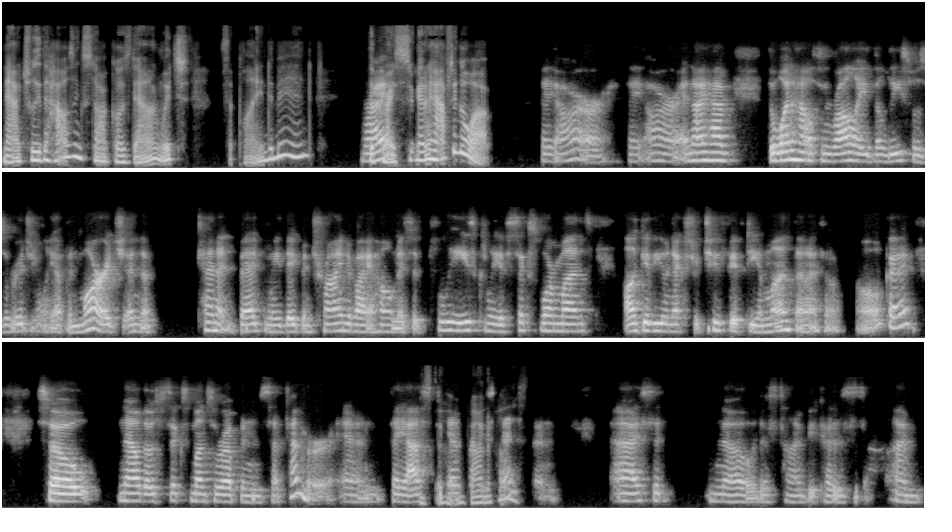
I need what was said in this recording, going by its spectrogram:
naturally the housing stock goes down which supply and demand right. the prices are going to have to go up. They are. They are. And i have the one house in raleigh the lease was originally up in march and the tenant begged me they've been trying to buy a home. They said please can we have six more months? I'll give you an extra 250 a month. And i thought oh, okay. So now those six months are up in September and they asked again for an extension. I said, no, this time because I'm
